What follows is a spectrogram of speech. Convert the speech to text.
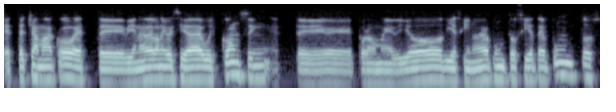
Este chamaco este, viene de la Universidad de Wisconsin, este, promedió 19.7 puntos,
